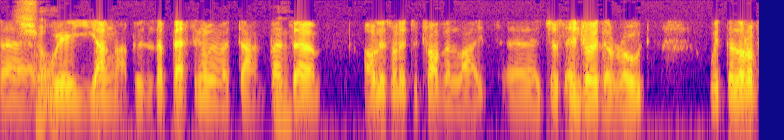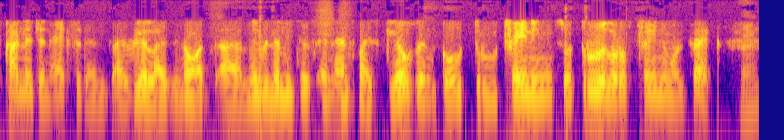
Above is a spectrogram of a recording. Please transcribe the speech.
uh, Sure. way younger because it's the best thing I've ever done. But um, I always wanted to travel light, uh, just enjoy the road. With a lot of carnage and accidents, I realized, you know what, uh, maybe let me just enhance my skills and go through training. So through a lot of training on track, Right.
